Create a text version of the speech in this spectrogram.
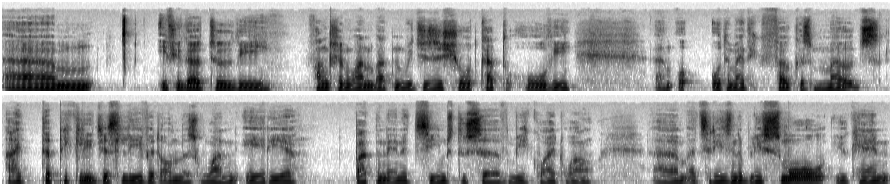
um, if you go to the function one button, which is a shortcut to all the um, automatic focus modes, I typically just leave it on this one area button and it seems to serve me quite well. Um, it's reasonably small. You can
